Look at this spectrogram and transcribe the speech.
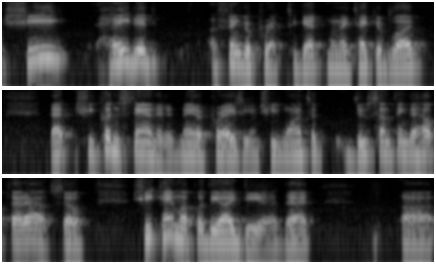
she hated a finger prick to get when they take your blood. That she couldn't stand it. It made her crazy, and she wanted to do something to help that out. So she came up with the idea that uh,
